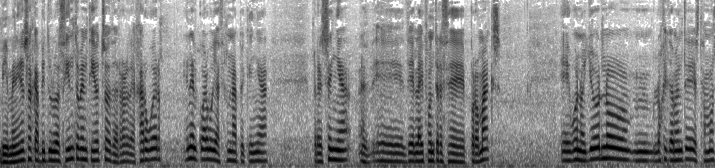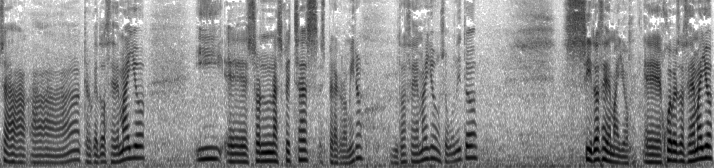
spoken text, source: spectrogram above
Bienvenidos al capítulo 128 de Error de Hardware, en el cual voy a hacer una pequeña reseña eh, del iPhone 13 Pro Max. Eh, bueno, yo no, mm, lógicamente estamos a, creo que 12 de mayo y eh, son unas fechas, espera que lo miro, 12 de mayo, un segundito. Sí, 12 de mayo, jueves 12 de mayo,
